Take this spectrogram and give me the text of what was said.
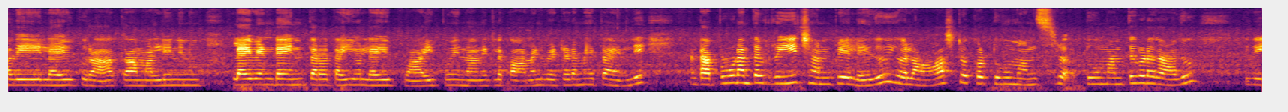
అది లైవ్కి రాక మళ్ళీ నేను లైవ్ ఎండ్ అయిన తర్వాత అయ్యో లైవ్ అయిపోయిందని ఇట్లా కామెంట్ పెట్టడం అయితే అయింది. అంటే అప్పుడు కూడా అంత రీచ్ అనిపించలేదు ఇక లాస్ట్ ఒక టూ మంత్స్ టూ మంత్ కూడా కాదు. ఇది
